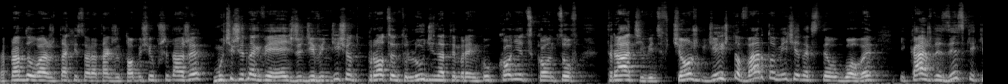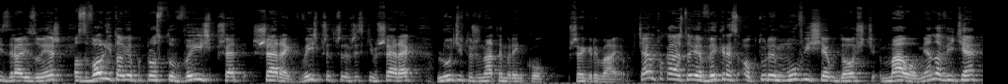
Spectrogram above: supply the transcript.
Naprawdę uważam, że ta historia także Tobie się przydarzy. Musisz jednak wiedzieć, że 90% ludzi na tym rynku koniec końców traci, więc wciąż gdzieś to warto mieć jednak z tyłu głowy i każdy zysk, jaki zrealizujesz, pozwoli tobie po prostu wyjść przed szereg, wyjść przed przede wszystkim szereg ludzi, którzy na tym rynku przegrywają. Chciałem pokazać tobie wykres, o którym mówi się dość mało. Mianowicie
